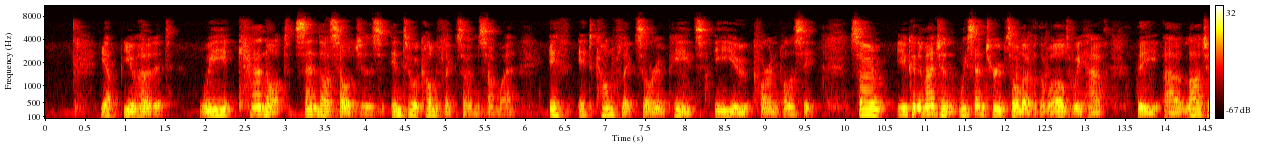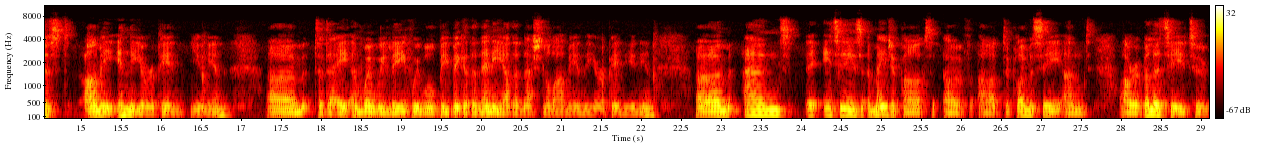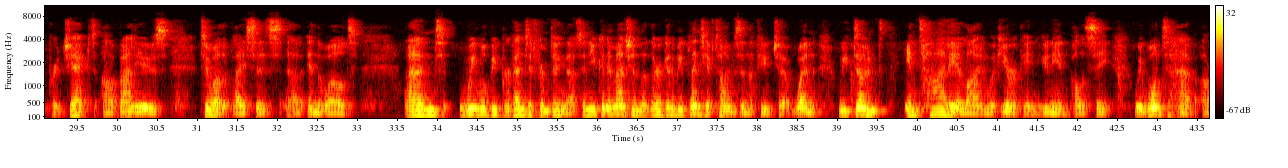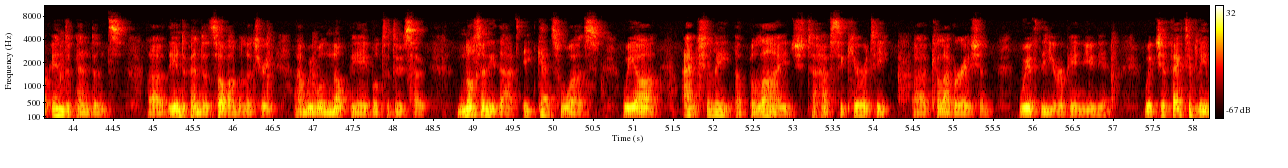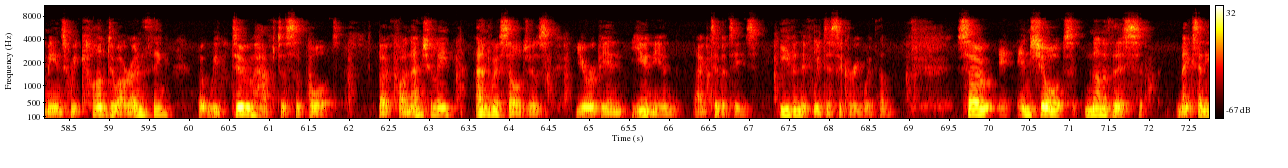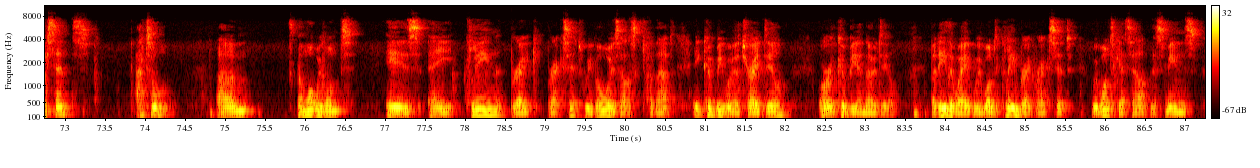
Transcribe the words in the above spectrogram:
Yep, you heard it. We cannot send our soldiers into a conflict zone somewhere if it conflicts or impedes EU foreign policy. So you can imagine we send troops all over the world. We have the uh, largest army in the European Union um, today, and when we leave, we will be bigger than any other national army in the European Union. Um, and it is a major part of our diplomacy and our ability to project our values to other places uh, in the world and we will be prevented from doing that. And you can imagine that there are going to be plenty of times in the future when we don't entirely align with European Union policy. We want to have our independence, uh, the independence of our military, and we will not be able to do so. Not only that, it gets worse. We are actually obliged to have security uh, collaboration with the European Union, which effectively means we can't do our own thing, but we do have to support both financially and with soldiers, European Union activities, even if we disagree with them. So, in short, none of this makes any sense at all. Um, and what we want is a clean break Brexit. We've always asked for that. It could be with a trade deal or it could be a no deal. But either way, we want a clean break Brexit. We want to get out. This means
